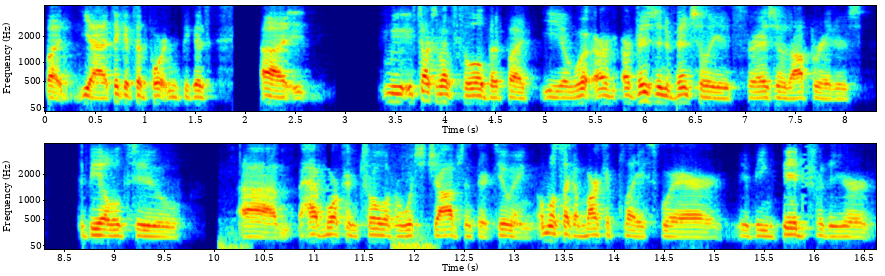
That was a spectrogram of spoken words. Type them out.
but yeah, I think it's important because uh, we, have talked about this a little bit, but you know, our, our vision eventually is for edge node operators to be able to um, have more control over which jobs that they're doing, almost like a marketplace where you're being bid for the, your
